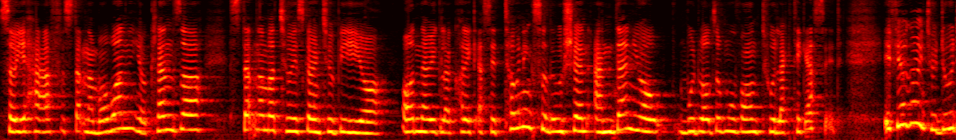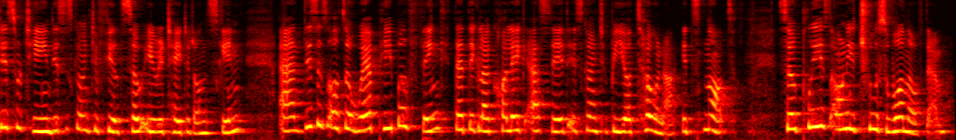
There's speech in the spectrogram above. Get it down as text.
So you have step number one, your cleanser. Step number two is going to be your ordinary glycolic acid toning solution, and then you would also move on to lactic acid. If you're going to do this routine, this is going to feel so irritated on the skin. And this is also where people think that the glycolic acid is going to be your toner. It's not. So please only choose one of them.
